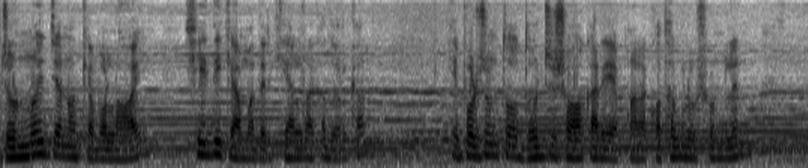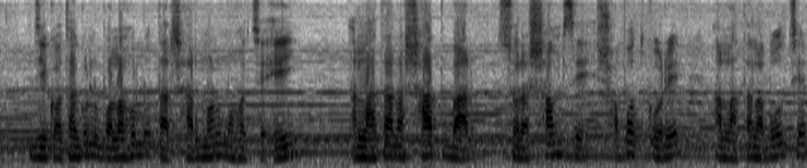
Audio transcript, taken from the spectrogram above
জন্যই যেন কেবল হয়, সেই দিকে আমাদের খেয়াল রাখা দরকার। এ পর্যন্ত ধৈর্য সহকারে আপনারা কথাগুলো শুনলেন। যে কথাগুলো বলা হলো, তার সারমর্ম হচ্ছে এই আল্লাহ তালা সাতবার সোরা শামসে শপথ করে আল্লাহ তালা বলছেন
